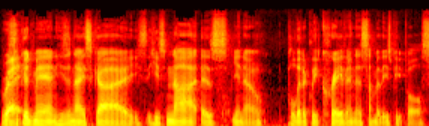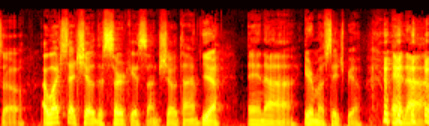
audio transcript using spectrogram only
Right. He's a good man. He's a nice guy. He's, he's not as you know politically craven as some of these people. So I watched that show, The Circus, on Showtime. yeah, and uh earmuffs HBO. And uh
